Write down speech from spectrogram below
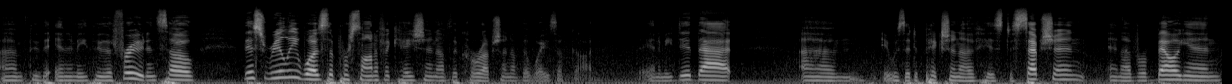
um, through the enemy, through the fruit. And so this really was the personification of the corruption of the ways of God. The enemy did that. Um, it was a depiction of his deception and of rebellion.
